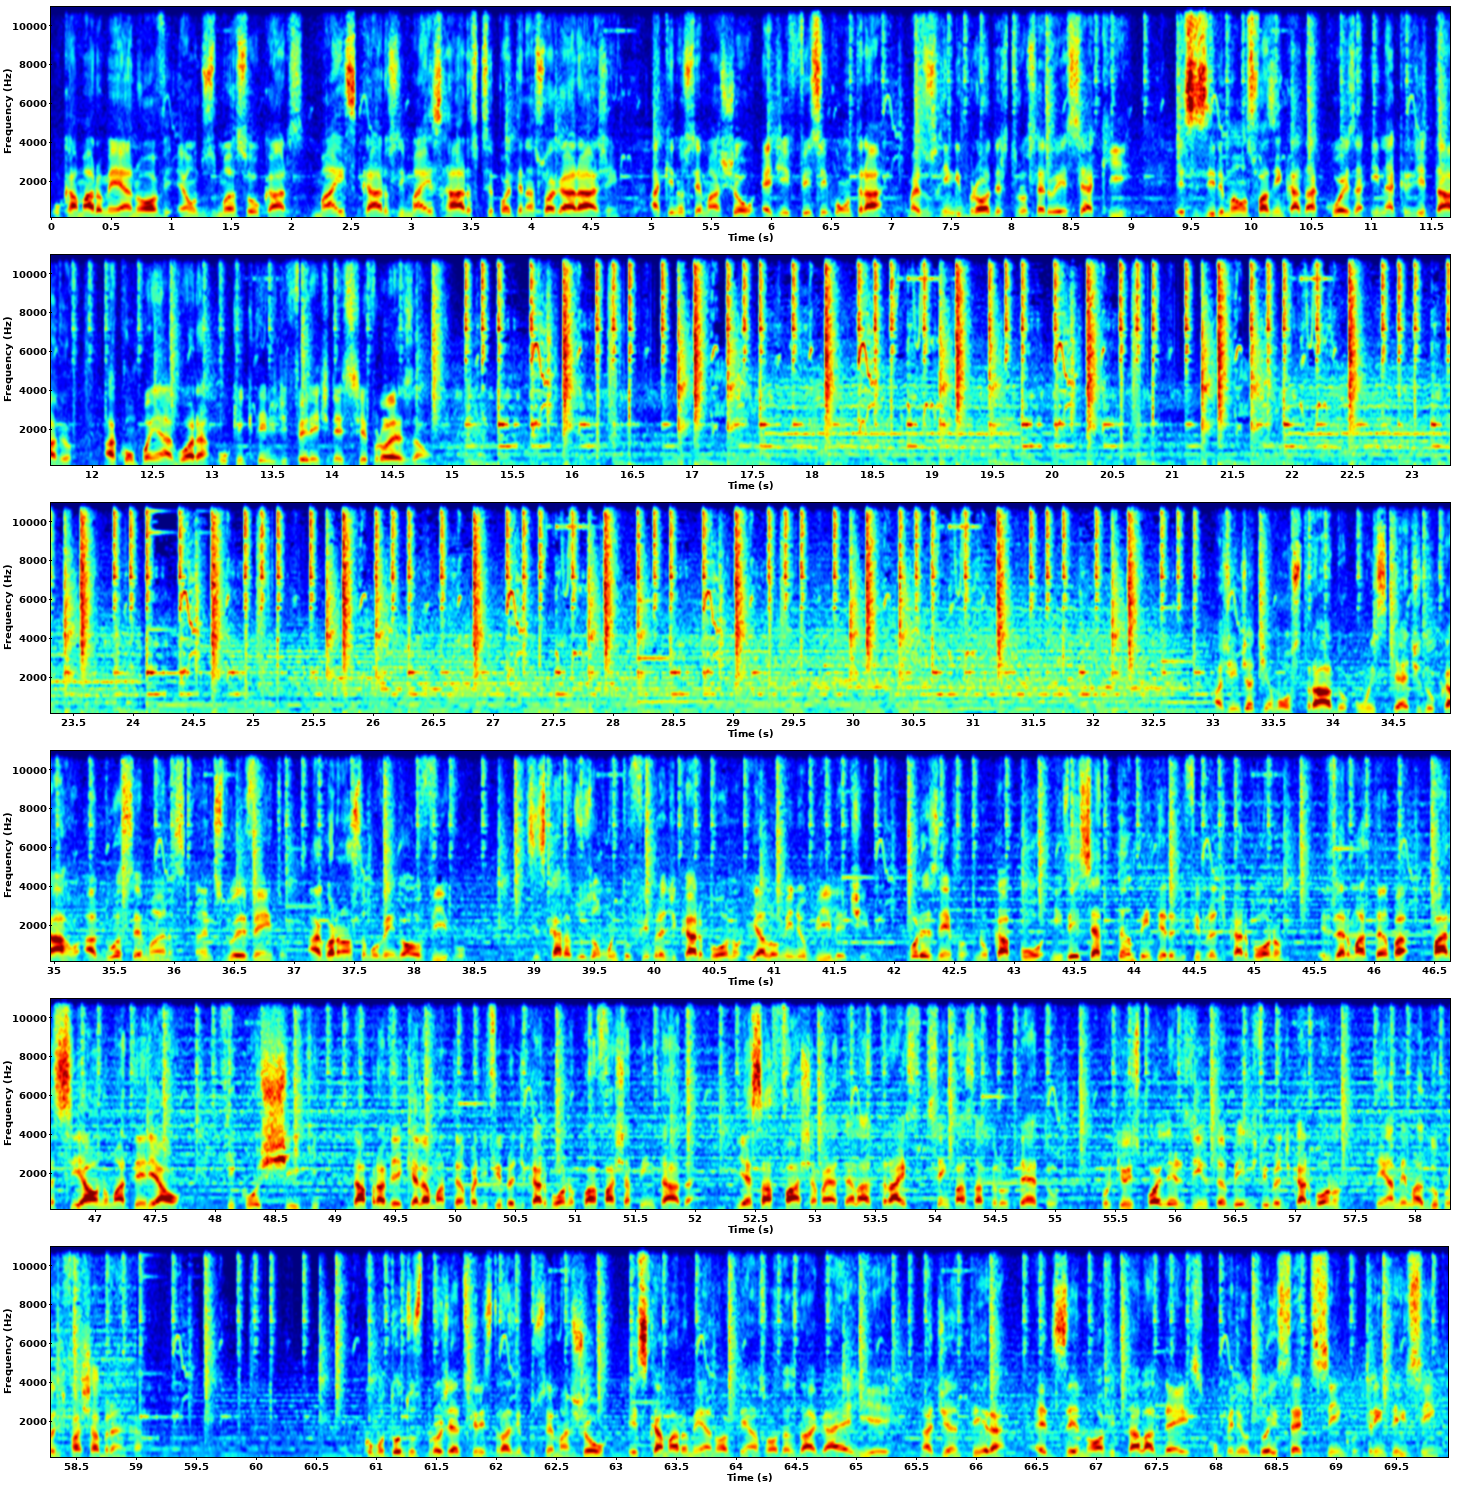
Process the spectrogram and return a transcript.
O Camaro 69 é um dos muscle cars mais caros e mais raros que você pode ter na sua garagem. Aqui no Sema Show é difícil encontrar, mas os Ring Brothers trouxeram esse aqui. Esses irmãos fazem cada coisa inacreditável. Acompanhe agora o que, que tem de diferente nesse Chevroletzão. A gente já tinha mostrado um sketch do carro há duas semanas antes do evento. Agora nós estamos vendo ao vivo. Esses caras usam muito fibra de carbono e alumínio billet. Por exemplo, no capô, em vez de ser a tampa inteira de fibra de carbono, eles deram uma tampa parcial no material. Ficou chique. Dá para ver que ela é uma tampa de fibra de carbono com a faixa pintada. E essa faixa vai até lá atrás, sem passar pelo teto, porque o spoilerzinho também de fibra de carbono tem a mesma dupla de faixa branca. Como todos os projetos que eles trazem para o SEMA Show, esse Camaro 69 tem as rodas da HRE. Na dianteira é 19 tala 10, com pneu 275-35.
